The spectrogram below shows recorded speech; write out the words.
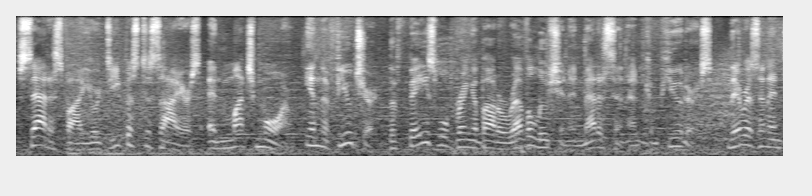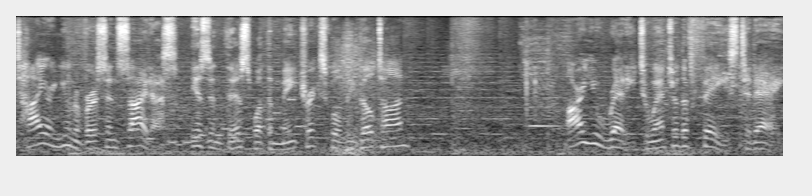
satisfy your deepest desires, and much more. In the future, the phase will bring about a revolution in medicine and computers. There is an entire universe inside us. Isn't this what the Matrix will be built on? Are you ready to enter the phase today?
